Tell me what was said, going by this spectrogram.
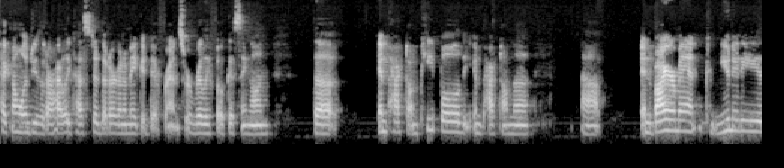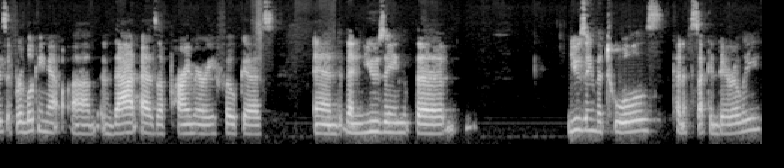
technologies that are highly tested that are going to make a difference. We're really focusing on the impact on people, the impact on the uh, environment, communities. If we're looking at um, that as a primary focus, and then using the using the tools kind of secondarily,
